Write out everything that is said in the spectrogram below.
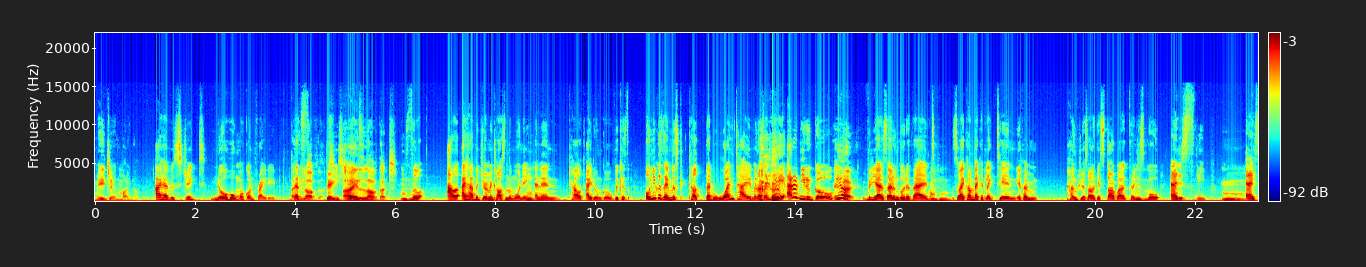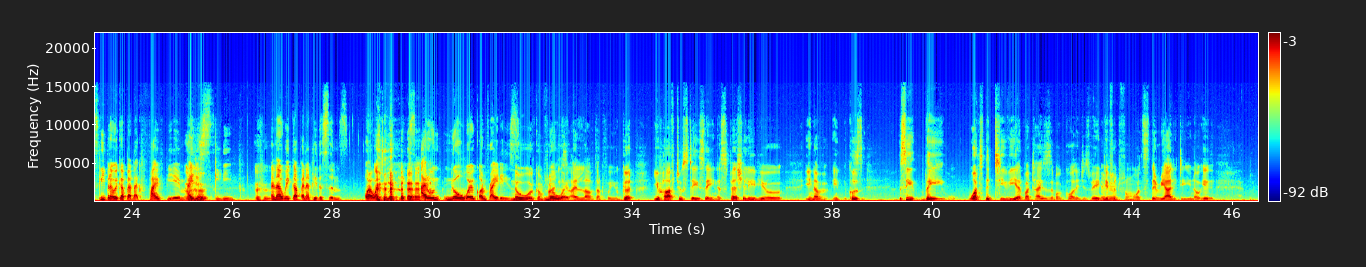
major and minor? I have a strict no homework on Friday. That's I love that. very strict. I love that. Mhm. So I'll, I have a German class in the morning Mhm. and then calc I don't go because only because I missed calc that one time and I was like, hey, I don't need to go. yeah. But yeah, so I don't go to that. Mhm. So I come back at like 10. If I'm hungry or something, I'll get Starbucks and I just go and I just sleep. Mm. And I sleep and I wake up at like 5 p.m. I Uh-huh. just sleep. Uh-huh. And I wake up and I play The Sims. Or I watch Netflix. I don't no work on Fridays. No work on Fridays. No work. I love that for you. Good. You have to stay sane, especially if you're in a because see the what the TV advertises about college is very Mhm. different from what's the reality. You know, it,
